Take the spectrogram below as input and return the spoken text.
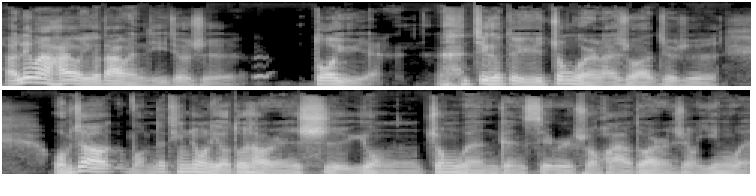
啊，另外还有一个大问题就是多语言，这个对于中国人来说，就是我不知道我们的听众里有多少人是用中文跟 Siri 说话，有多少人是用英文。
